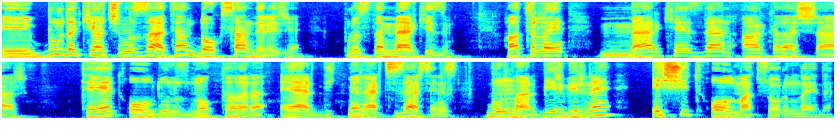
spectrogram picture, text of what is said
E, buradaki açımız zaten 90 derece. Burası da merkezim. Hatırlayın merkezden arkadaşlar teğet olduğunuz noktalara eğer dikmeler çizerseniz bunlar birbirine eşit olmak zorundaydı.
